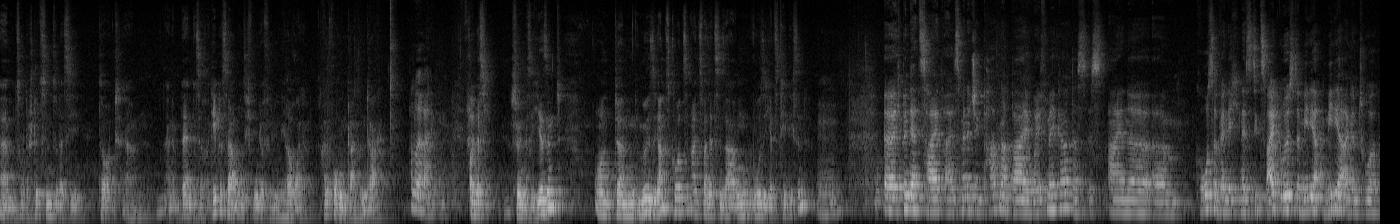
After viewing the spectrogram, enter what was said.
ähm, zu unterstützen, sodass sie dort ähm, ein besseres Ergebnis haben und sich wohler fühlen in ihrer Rolle. Hallo Frau Hubenthal, guten Tag. Hallo Herr Reineken. Schön dass, schön, dass Sie hier sind. Und ähm, mögen Sie ganz kurz in ein, zwei Sätzen sagen, wo Sie jetzt tätig sind? Mhm. Äh, ich bin derzeit als Managing Partner bei Wavemaker. Das ist eine ähm, große, wenn nicht, es ist die zweitgrößte Media, Mediaagentur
